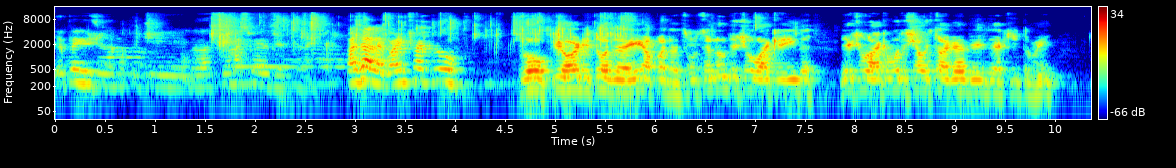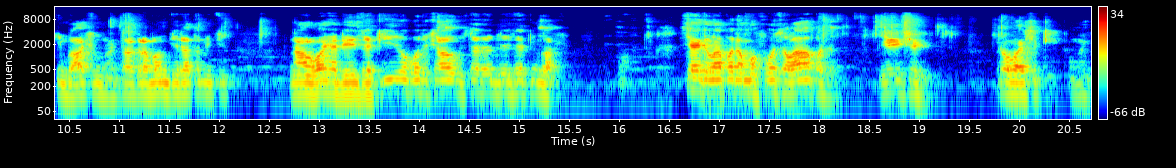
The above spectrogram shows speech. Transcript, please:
Eu peguei o de, de melancia, mas foi azedo também. Rapaziada, agora a gente vai pro... Pro pior de todos aí, rapaziada, se você não deixou o like ainda, deixa o like, eu vou deixar o Instagram deles aqui também, aqui embaixo, nós tá gravando diretamente na loja deles aqui, eu vou deixar o Instagram deles aqui embaixo. Segue lá pra dar uma força lá, rapaziada. E é isso aí. Provar isso aqui. Calma aí.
